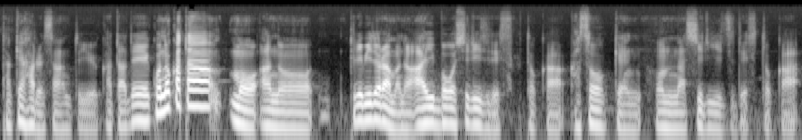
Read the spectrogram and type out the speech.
武春さんという方でこの方もあのテレビドラマの「相棒」シリーズですとか「科捜研女」シリーズですとか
